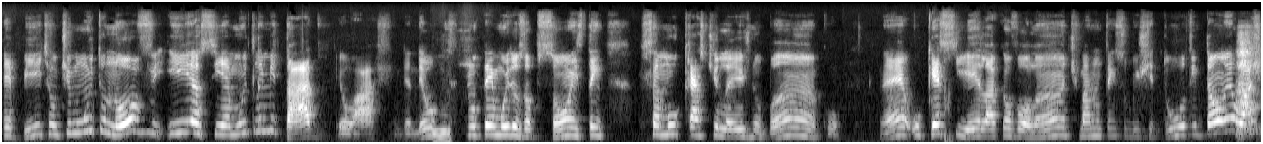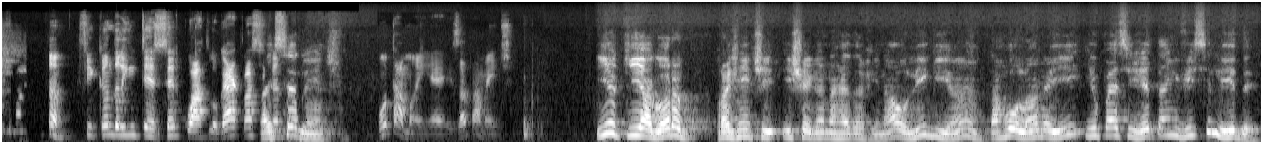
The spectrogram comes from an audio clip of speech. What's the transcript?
repite, é um time muito novo e assim é muito limitado, eu acho, entendeu? Isso. Não tem muitas opções, tem Samu Castilez no banco, né? O Kessier lá que é o volante, mas não tem substituto. Então eu acho que ficando ali em terceiro, quarto lugar, classificando. Excelente. Bom tamanho, é, exatamente. E aqui agora, pra gente ir chegando na reta final, o Ligue 1 tá rolando aí e o PSG tá em vice-líder.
